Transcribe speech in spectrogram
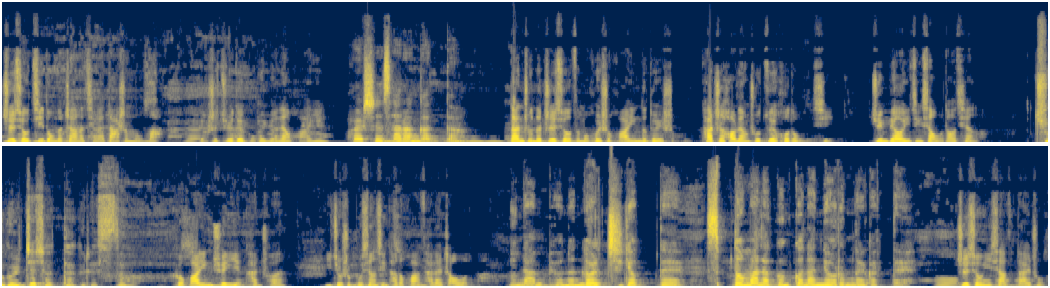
智秀激动地站了起来，大声辱骂，表示绝对不会原谅华英。单纯的智秀怎么会是华英的对手？他只好亮出最后的武器。俊彪已经向我道歉了。可华英却一眼看穿，你就是不相信他的话才来找我的吧？智秀一下子呆住了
